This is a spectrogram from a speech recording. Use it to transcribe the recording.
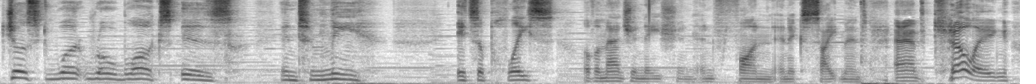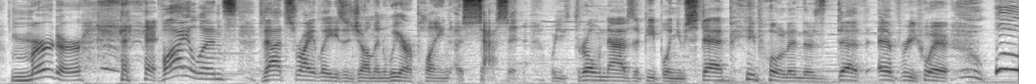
just what Roblox is. And to me, it's a place of imagination and fun and excitement and killing, murder, violence. That's right, ladies and gentlemen, we are playing Assassin, where you throw knives at people and you stab people and there's death everywhere. Woo!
